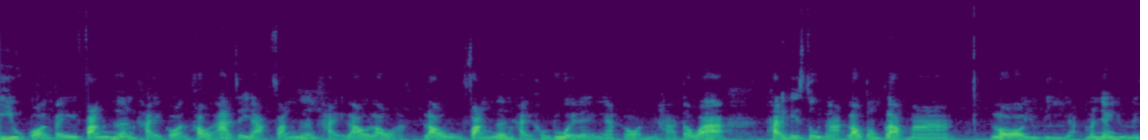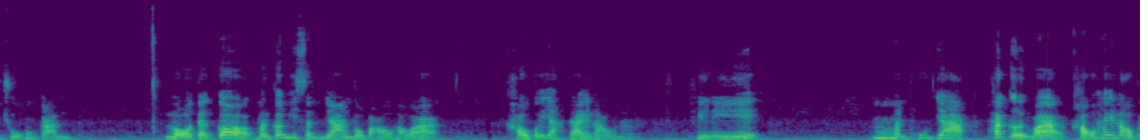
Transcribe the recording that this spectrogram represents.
ดีลก่อนไปฟังเงื่อนไขก่อนเขาอาจจะอยากฟังเงื่อนไขเราเราเราฟังเงื่อนไขเขาด้วยอะไรเงี้ยก่อนนะคะแต่ว่าท้ายที่สุดอะเราต้องกลับมารออยู่ดีอะมันยังอยู่ในช่วงของการ รอแต่ก็มันก็มีสัญญาณเบาๆค่ะว่าเขาก็อยากได้เรานะ ทีนี้มันพูดยาก ถ้าเกิดว่าเขาให้เราไป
